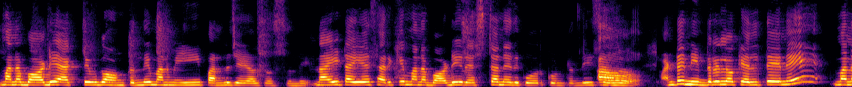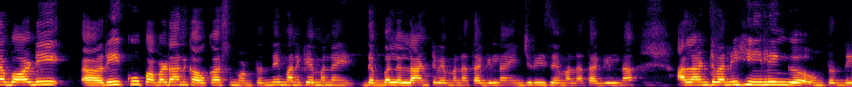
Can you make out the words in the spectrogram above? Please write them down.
మన బాడీ యాక్టివ్గా ఉంటుంది మనం ఈ పనులు చేయాల్సి వస్తుంది. నైట్ అయ్యేసరికి మన బాడీ రెస్ట్ అనేది కోరుకుంటుంది. సో. అంటే నిద్రలోకి వెళ్తేనే మన బాడీ రీకూప్ అవ్వడానికి అవకాశం ఉంటుంది. మనకి ఏమైనా దెబ్బలు ఎలాంటివి ఏమైనా తగిలినా ఇంజరీస్ ఏమైనా తగిలినా అలాంటివన్నీ హీలింగ్ ఉంటుంది.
